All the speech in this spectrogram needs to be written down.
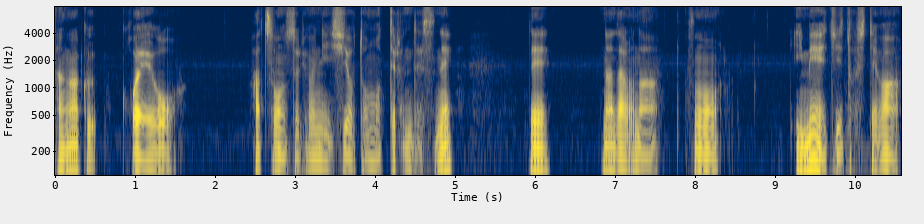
長く声を発音するようにしようと思ってるんですね。で、なんだろうな、そのイメージとしては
